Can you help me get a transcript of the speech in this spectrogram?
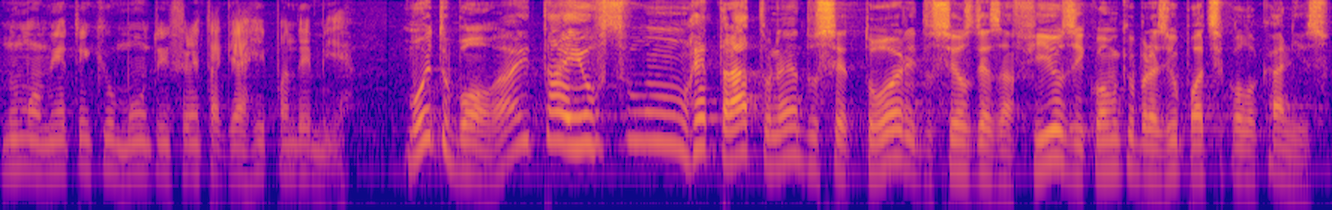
no momento em que o mundo enfrenta guerra e pandemia. Muito bom. Aí está aí um retrato né, do setor e dos seus desafios e como que o Brasil pode se colocar nisso.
